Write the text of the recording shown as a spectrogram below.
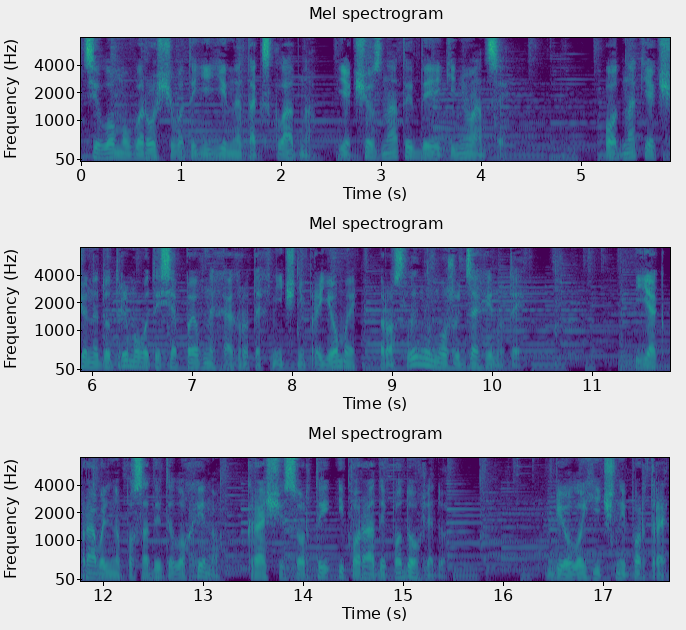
В цілому вирощувати її не так складно, якщо знати деякі нюанси. Однак, якщо не дотримуватися певних агротехнічні прийоми, рослини можуть загинути. Як правильно посадити лохину, кращі сорти і поради по догляду. Біологічний портрет.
